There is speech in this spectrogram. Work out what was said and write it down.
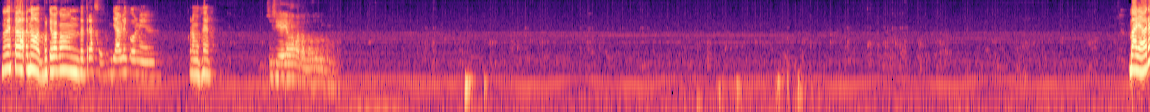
¿Dónde está? la- No, porque va con retraso. Ya hablé con el... con la mujer. Sí, sí, ella va matando, no te preocupes. Vale, ahora.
